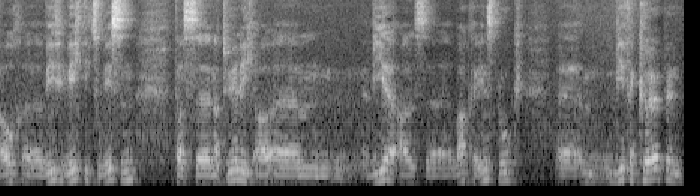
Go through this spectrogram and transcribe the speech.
auch äh, wichtig zu wissen, dass äh, natürlich äh, wir als äh, Wacker Innsbruck, ähm, wir verkörpern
